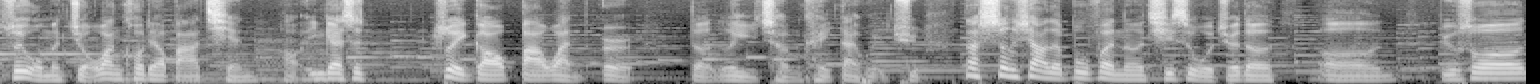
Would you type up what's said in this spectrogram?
所以我们九万扣掉八千，好，应该是。最高八万二的里程可以带回去，那剩下的部分呢？其实我觉得，呃，比如说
